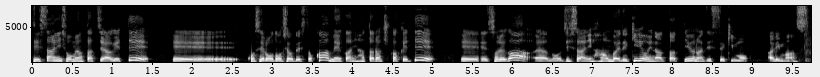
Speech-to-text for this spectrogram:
実際に証明を立ち上げてえー、厚生労働省ですとかメーカーに働きかけて、えー、それがあの実際に販売できるようになったっていうような実績もあります。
